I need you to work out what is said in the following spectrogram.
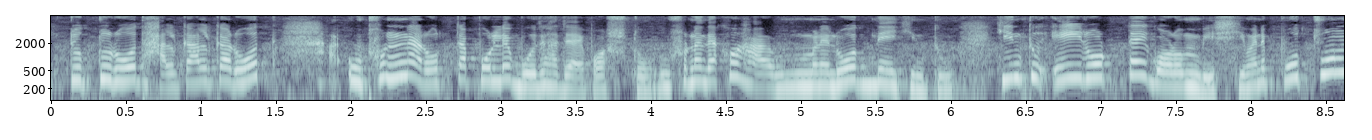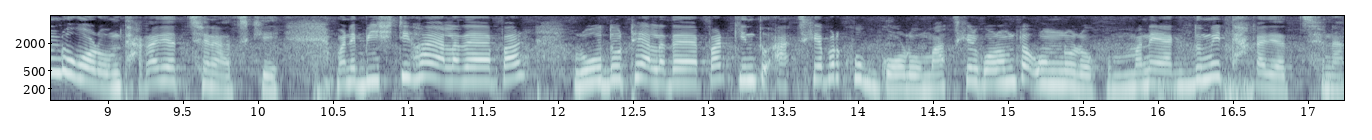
একটু একটু রোদ, হালকা হালকা রোদ। উঠোনে না, রোদটা পড়লে বোঝা যায় স্পষ্ট। উঠোনে দেখো মানে রোদ নেই কিন্তু। কিন্তু এই রোদটাই গরম বেশি। মানে প্রচণ্ড গরম, থাকা যাচ্ছে না আজকে। মানে বৃষ্টি হয় আলাদা ব্যাপার, রোদ ওঠে আলাদা ব্যাপার, কিন্তু আজকে আবার খুব গরম। আজকের গরমটা অন্যরকম। মানে একদমই থাকা যাচ্ছে না।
